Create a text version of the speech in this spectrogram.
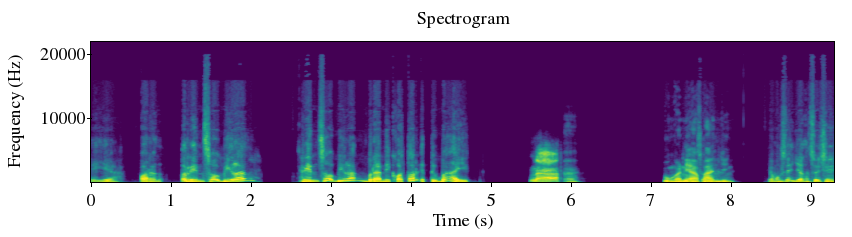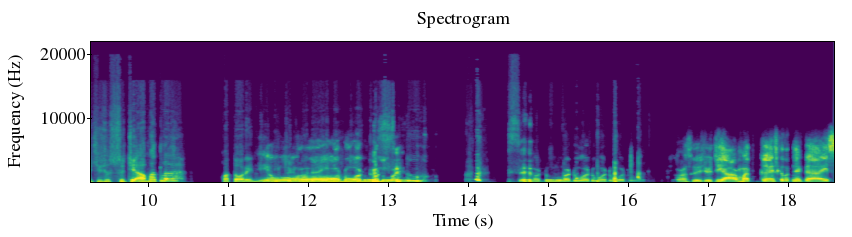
Iya. Orang Rinso bilang, Rinso bilang berani kotor itu baik. Nah, Hubungannya Bisa. apa anjing? Ya maksudnya jangan suci, suci, suci amat lah. Kotorin Ya aduh, aduh, gitu. Waduh, waduh, waduh, waduh, waduh. Jangan suci amat guys, katanya guys.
